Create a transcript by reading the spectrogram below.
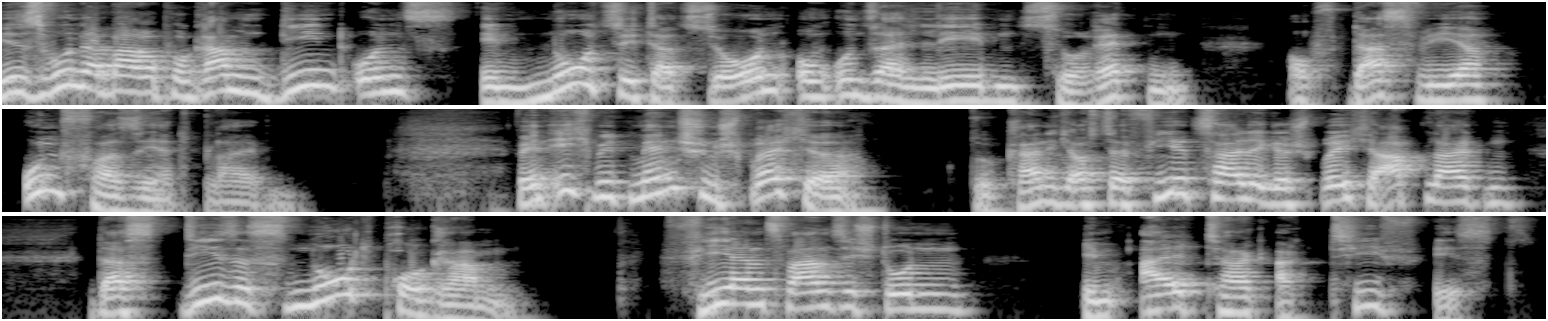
Dieses wunderbare Programm dient uns in Notsituationen, um unser Leben zu retten, auf das wir unversehrt bleiben. Wenn ich mit Menschen spreche, so kann ich aus der Vielzahl der Gespräche ableiten, dass dieses Notprogramm 24 Stunden im Alltag aktiv ist.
